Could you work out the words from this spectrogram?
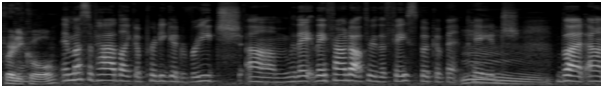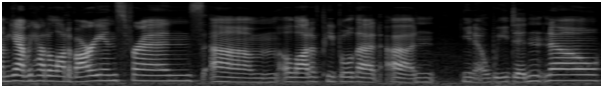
pretty cool. It must have had like a pretty good reach. Um, they, they found out through the Facebook event page. Mm. But um, yeah, we had a lot of Arian's friends, um, a lot of people that, uh, you know, we didn't know.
